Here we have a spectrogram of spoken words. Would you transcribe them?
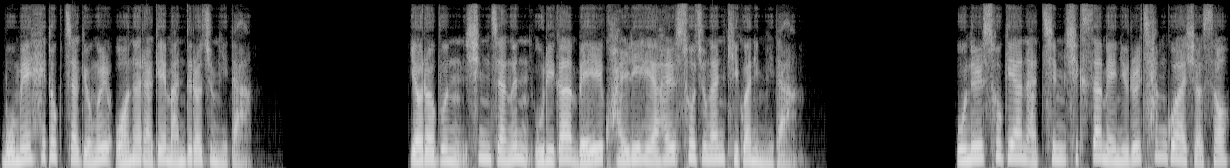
몸의 해독작용을 원활하게 만들어줍니다. 여러분, 심장은 우리가 매일 관리해야 할 소중한 기관입니다. 오늘 소개한 아침 식사 메뉴를 참고하셔서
